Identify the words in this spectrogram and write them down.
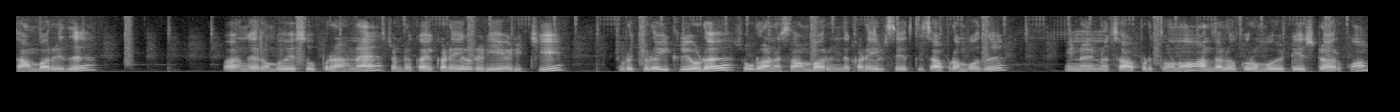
சாம்பார் இது. பாருங்கள் ரொம்பவே சூப்பரான சுண்டைக்காய் கடையில் ரெடி ஆகிடுச்சு சுட சுட இட்லியோட சூடான சாம்பார் இந்த கடையில் சேர்த்து சாப்பிடும்போது இன்னும் இன்னும் சாப்பிட தோணும். அந்தளவுக்கு ரொம்பவே டேஸ்ட்டாக இருக்கும்.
